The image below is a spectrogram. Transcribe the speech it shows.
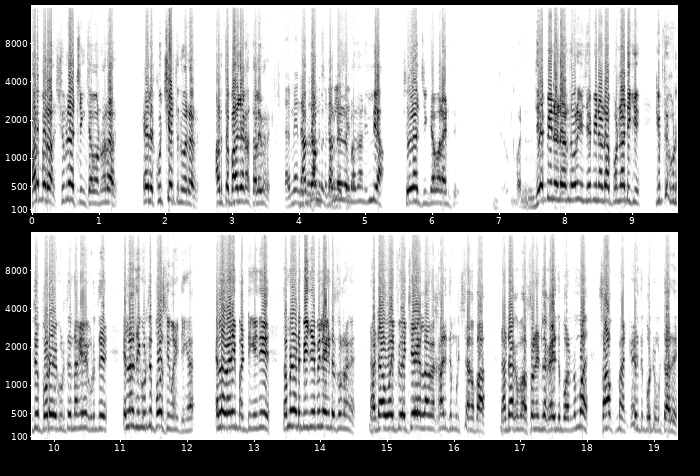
வரப்போறார் சிவராஜ் சிங் சௌஹான் வரார் கையில குச்சி எடுத்துன்னு வரார் அடுத்த பாஜக தலைவர். தர்மேந்திர பிரதான் இல்லையா? சிவராஜ் சிங் சௌஹான் எடுத்து ஜேபி நட்டா இருந்த வரைக்கும் ஜேபி நட்டா பொண்டாட்டிக்கு கிஃப்ட் கொடுத்து புடவை கொடுத்து நகையை கொடுத்து எல்லாத்தையும் கொடுத்து போஸ்டிங் வாங்கிட்டீங்க. எல்லா வேலையும் பண்ணிட்டீங்க. இது தமிழ்நாடு பிஜேபியில என்கிட்ட சொல்றாங்க. நட்டா ஒய்ஃப் வச்சே எல்லாம் காரியத்தை முடிச்சிட்டாங்கப்பா. நட்டா சொன்னிட்டு கைது போடணுமா. சாஃப்ட் மேன் கைது போட்டு விட்டாரு.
